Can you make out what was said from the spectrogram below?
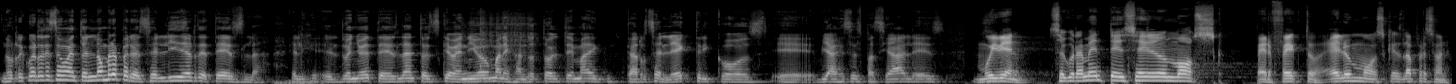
No recuerdo en este momento el nombre, pero es el líder de Tesla, el, dueño de Tesla, entonces que ha venido manejando todo el tema de carros eléctricos, eh, viajes espaciales. Muy bien. Seguramente es Elon Musk. Perfecto, Elon Musk es la persona.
